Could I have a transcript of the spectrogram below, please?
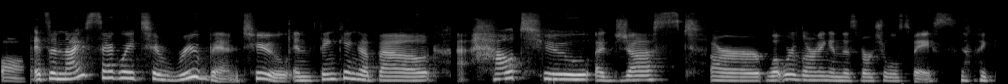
fall. It's a nice segue to Ruben, too, in thinking about uh, how to adjust our what we're learning in this virtual space, like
